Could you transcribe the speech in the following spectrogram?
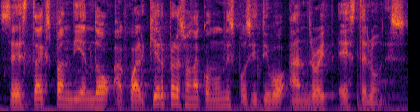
se está expandiendo a cualquier persona con un dispositivo Android este lunes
